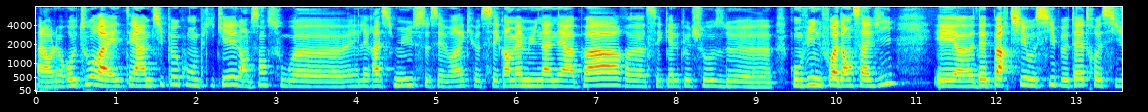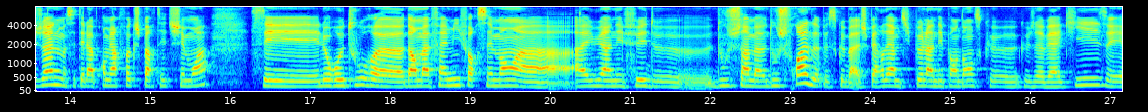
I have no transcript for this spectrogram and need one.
Alors le retour a été un petit peu compliqué dans le sens où euh, l'Erasmus, c'est vrai que c'est quand même une année à part, euh, c'est quelque chose de qu'on vit une fois dans sa vie. Et euh, d'être parti aussi peut-être si jeune, moi c'était la première fois que je partais de chez moi. C'est le retour dans ma famille forcément a, eu un effet de douche, douche froide parce que bah, je perdais un petit peu l'indépendance que, que j'avais acquise et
